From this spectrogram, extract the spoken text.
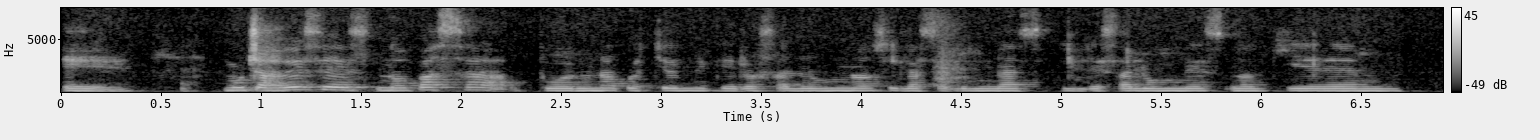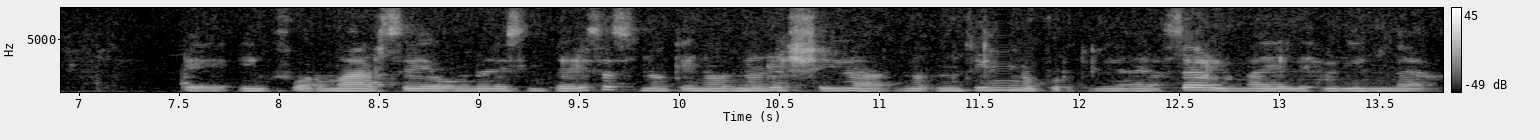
eh, muchas veces no pasa por una cuestión de que los alumnos y las alumnas y les alumnes no quieren eh, informarse o no les interesa, sino que no, les llega, no, tienen oportunidad de hacerlo, nadie les brinda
